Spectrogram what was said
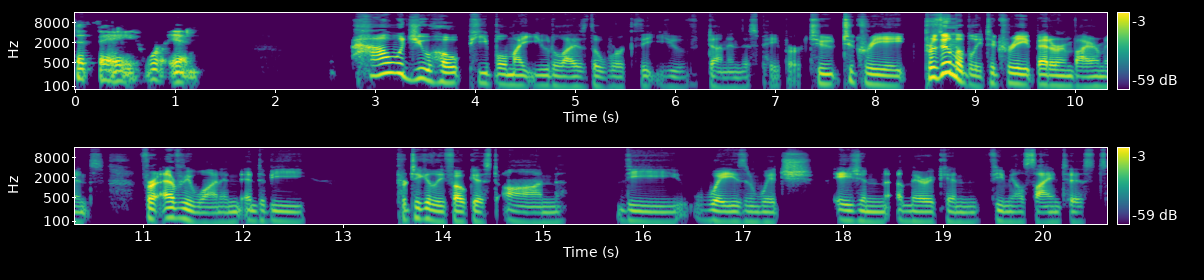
that they were in. How would you hope people might utilize the work that you've done in this paper to to create, presumably, to create better environments for everyone, and and to be particularly focused on the ways in which Asian American female scientists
